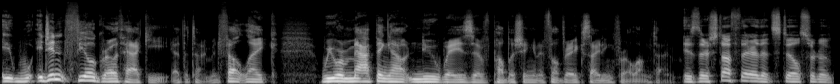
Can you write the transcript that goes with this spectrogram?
it it didn't feel growth hacky at the time. It felt like we were mapping out new ways of publishing, and it felt very exciting for a long time. Is there stuff there that's still sort of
